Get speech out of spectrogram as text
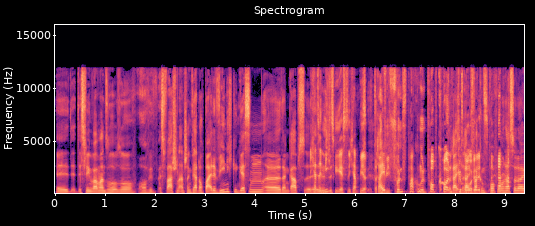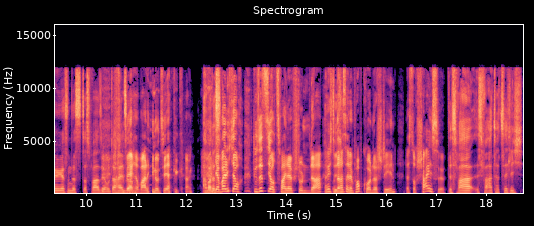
Äh, deswegen war man so, so oh, wir, es war schon anstrengend. Wir hatten auch beide wenig gegessen. Äh, dann gab's äh, Ich hatte nichts gegessen. Ich habe mir drei fünf Packungen Popcorn drei, drei geholt. Packungen Popcorn hast du da gegessen. Das, das war sehr unterhaltsam. wäre mal hin und her gegangen. Aber das- ja, weil ich auch, du sitzt ja auch zweieinhalb Stunden da Richtig. und dann hast du deinen Popcorn da stehen. Das ist doch scheiße. Das war, es war tatsächlich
